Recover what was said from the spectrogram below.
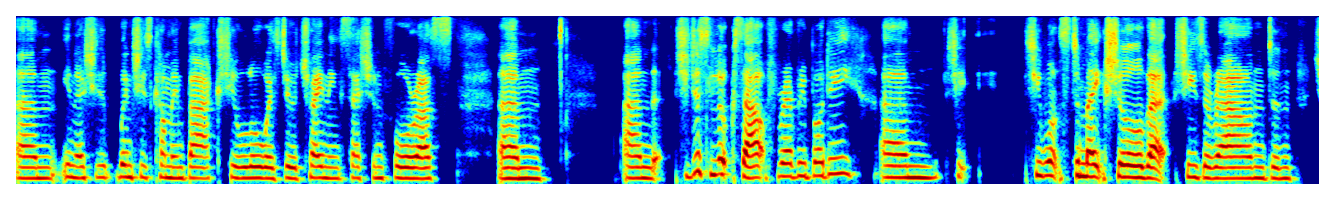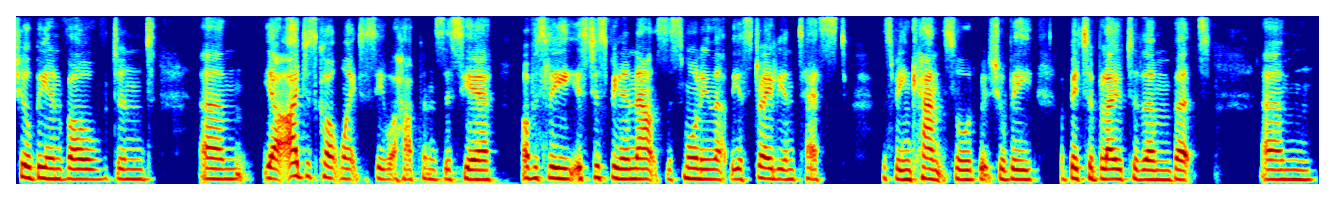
Um, you know, she when she's coming back, she will always do a training session for us. Um, and she just looks out for everybody. Um, she she wants to make sure that she's around and she'll be involved. And um, yeah, I just can't wait to see what happens this year. Obviously, it's just been announced this morning that the Australian test has been cancelled, which will be a bitter blow to them. But um,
